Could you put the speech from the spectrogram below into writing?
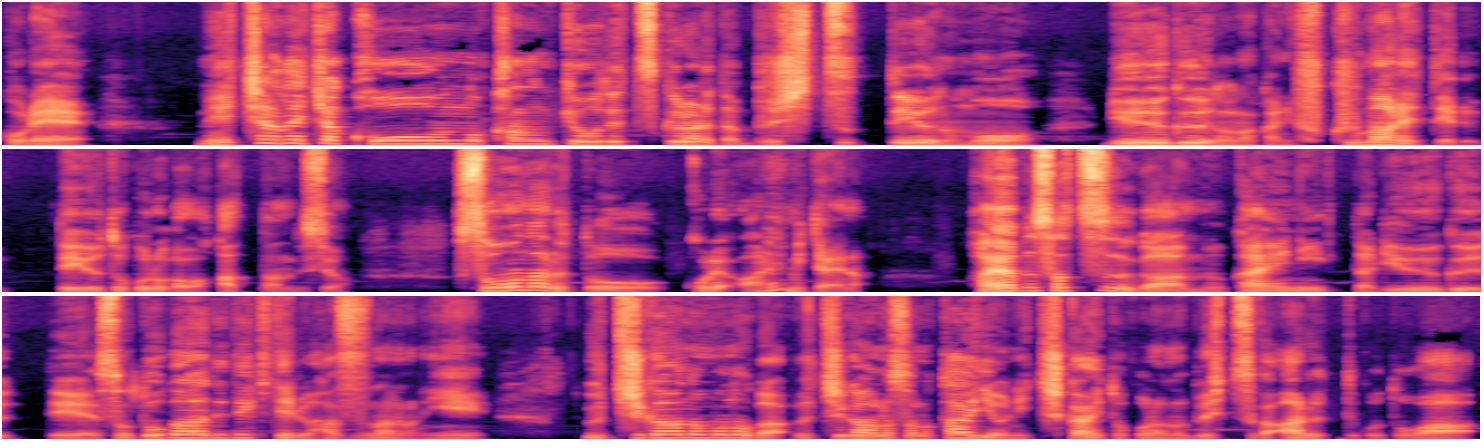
これ、めちゃめちゃ高温の環境で作られた物質っていうのも、竜宮の中に含まれてるっていうところが分かったんですよ。そうなると、これあれみたいな。はやぶさ2が迎えに行った竜宮って外側でできてるはずなのに、内側のものが、内側のその太陽に近いところの物質があるってことは、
